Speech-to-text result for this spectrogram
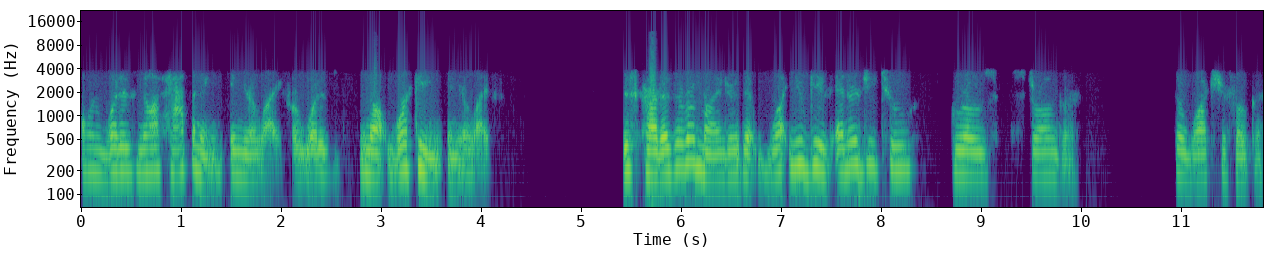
on what is not happening in your life or what is not working in your life. This card is a reminder that what you give energy to grows stronger. So watch your focus.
